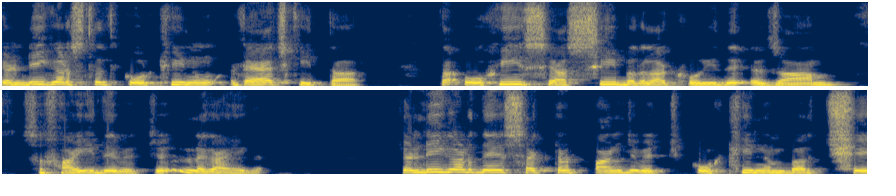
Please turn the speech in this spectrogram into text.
ਚੰਡੀਗੜ੍ਹ ਸਥਿਤ ਕੋਠੀ ਨੂੰ ਅਟੈਚ ਕੀਤਾ, ਤਾਂ ਉਹੀ ਸਿਆਸੀ ਬਦਲਾਖੋਰੀ ਦੇ ਇਲਜ਼ਾਮ ਸਫ਼ਾਈ ਦੇ ਵਿੱਚ ਲਗਾਏ ਗਏ। ਚੰਡੀਗੜ੍ਹ ਦੇ ਸੈਕਟਰ 5 ਵਿੱਚ ਕੋਠੀ ਨੰਬਰ 6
